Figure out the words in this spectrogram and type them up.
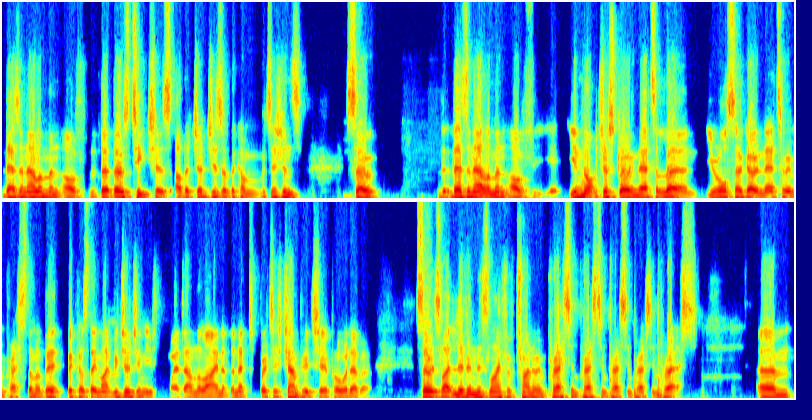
there's an element of that those teachers are the judges of the competitions. So there's an element of you're not just going there to learn you're also going there to impress them a bit because they might be mm. judging you somewhere down the line at the next british championship or whatever. So it's like living this life of trying to impress impress impress impress impress. Um,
